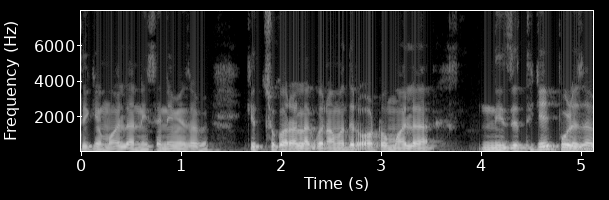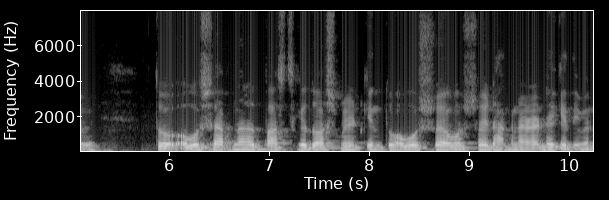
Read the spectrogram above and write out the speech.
দিকে ময়লা নিচে নেমে যাবে। কিচ্ছু করা লাগবে না, আমাদের অটো ময়লা নিজে থেকেই পড়ে যাবে। তো অবশ্যই আপনারা পাঁচ থেকে দশ মিনিট কিন্তু অবশ্যই অবশ্যই ঢাকনাটা ঢেকে দিবেন।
